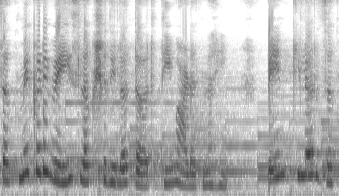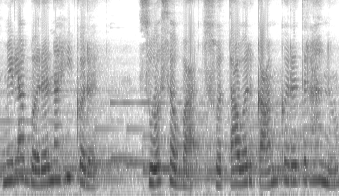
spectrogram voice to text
जखमेकडे वेळीच लक्ष दिलं तर ती वाढत नाही. पेन किलर जखमेला बरं नाही करत. स्वसंवाद स्वतःवर काम करत राहणं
